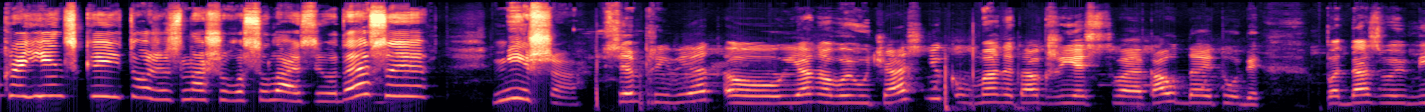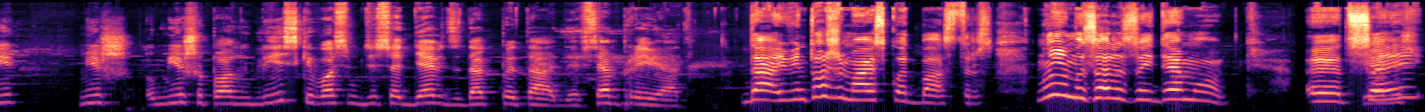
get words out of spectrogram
український, теж з нашого села з Одеси, Міша. Всем привет! О, Я новый участник. У мене также есть свой аккаунт на ютубе под назвою Мі... Міш... Міша по-англійськи 89 знак питання. Всем привет! Да, і він теж має Squadbusters. Ну і ми зараз зайдемо. Е, Я не, цей.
